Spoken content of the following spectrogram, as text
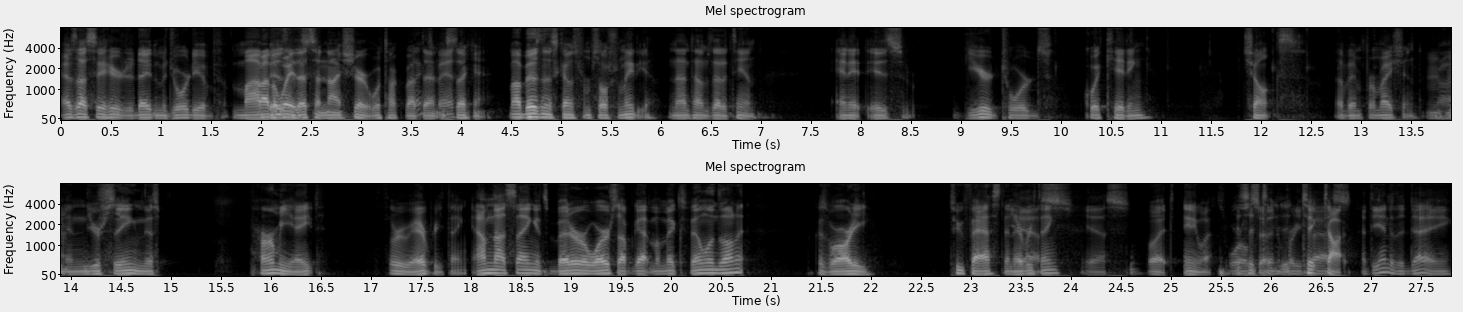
as I sit here today, the majority of my by the way, that's a nice shirt. We'll talk about Thanks, that in man. a second. my business comes from social media nine times out of ten, and it is geared towards quick hitting chunks of information, Mhm. and you're seeing this permeate through everything. I'm not saying it's better or worse. I've got my mixed feelings on it because we're already too fast and everything. Yes, Yes. But anyway, This world's It's a spinning pretty TikTok. fast. At the end of the day, I mean,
